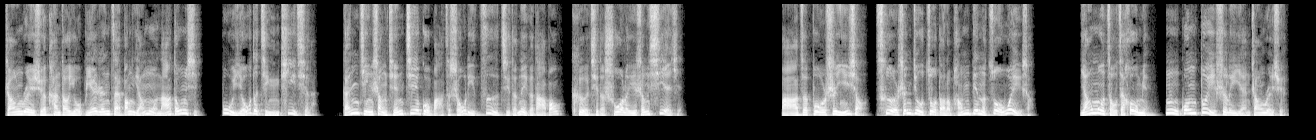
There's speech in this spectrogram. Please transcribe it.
张瑞雪看到有别人在帮杨木拿东西。不由得警惕起来，赶紧上前接过靶子手里自己的那个大包，客气的说了一声谢谢。靶子不失一笑，侧身就坐到了旁边的座位上。杨木走在后面，目光对视了一眼张瑞雪，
